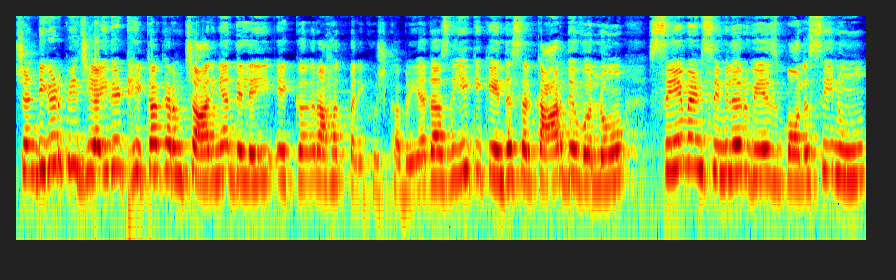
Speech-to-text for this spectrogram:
ਚੰਡੀਗੜ੍ਹ ਪੀਜੀਆਈ ਦੇ ਠੇਕਾ ਕਰਮਚਾਰੀਆਂ ਦੇ ਲਈ ਇੱਕ ਰਾਹਤ ਭਰੀ ਖੁਸ਼ਖਬਰੀ ਹੈ। ਦੱਸ ਦਈਏ ਕਿ ਕੇਂਦਰ ਸਰਕਾਰ ਦੇ ਵੱਲੋਂ same and similar wage policy ਨੂੰ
